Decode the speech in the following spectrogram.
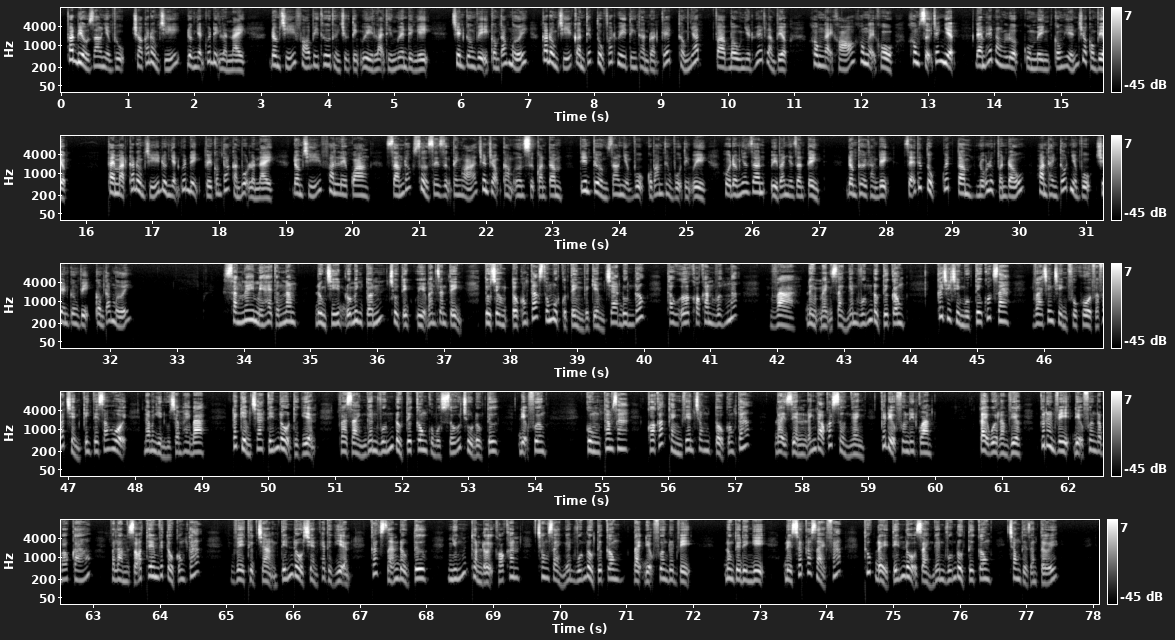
Phát biểu giao nhiệm vụ cho các đồng chí được nhận quyết định lần này, đồng chí Phó Bí thư Thường trực tỉnh ủy Lại Thế Nguyên đề nghị trên cương vị công tác mới, các đồng chí cần tiếp tục phát huy tinh thần đoàn kết, thống nhất và bầu nhiệt huyết làm việc, không ngại khó, không ngại khổ, không sợ trách nhiệm, đem hết năng lượng của mình cống hiến cho công việc. Thay mặt các đồng chí được nhận quyết định về công tác cán bộ lần này, đồng chí Phan Lê Quang, Giám đốc Sở Xây dựng Thanh Hóa trân trọng cảm ơn sự quan tâm, tin tưởng giao nhiệm vụ của Ban Thường vụ tỉnh ủy, Hội đồng nhân dân, Ủy ban nhân dân tỉnh, đồng thời khẳng định sẽ tiếp tục quyết tâm nỗ lực phấn đấu, hoàn thành tốt nhiệm vụ trên cương vị công tác mới. Sáng nay 12 tháng 5, đồng chí Đỗ Minh Tuấn, Chủ tịch Ủy ban dân tỉnh, tổ trưởng tổ công tác số 1 của tỉnh về kiểm tra đôn đốc, thao gỡ khó khăn vướng mắc và đẩy mạnh giải ngân vốn đầu tư công, các chương trình mục tiêu quốc gia và chương trình phục hồi và phát triển kinh tế xã hội năm 2023 đã kiểm tra tiến độ thực hiện và giải ngân vốn đầu tư công của một số chủ đầu tư, địa phương. Cùng tham gia có các thành viên trong tổ công tác, đại diện lãnh đạo các sở ngành, các địa phương liên quan. Tại buổi làm việc, các đơn vị địa phương đã báo cáo và làm rõ thêm với tổ công tác về thực trạng tiến độ triển khai thực hiện các dự án đầu tư, những thuận lợi khó khăn trong giải ngân vốn đầu tư công tại địa phương đơn vị. Đồng thời đề nghị đề xuất các giải pháp thúc đẩy tiến độ giải ngân vốn đầu tư công trong thời gian tới.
